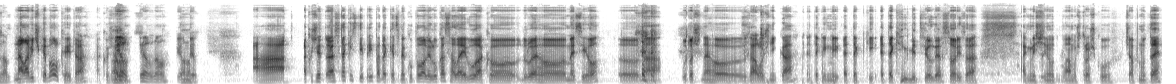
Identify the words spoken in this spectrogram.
Za- na lavičke bol Kejta. Akože, Byl, byl, no. byl, byl. A akože to je asi taký istý prípad, keď sme kupovali Lukasa Leivu ako druhého Messiho uh, na útočného záložníka, attacking, attacking, attacking midfielder, sorry za angličtinu, mám už trošku čapnuté,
